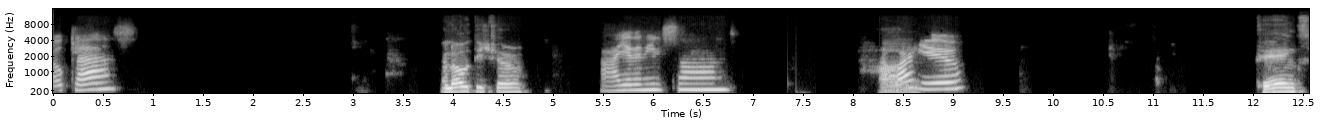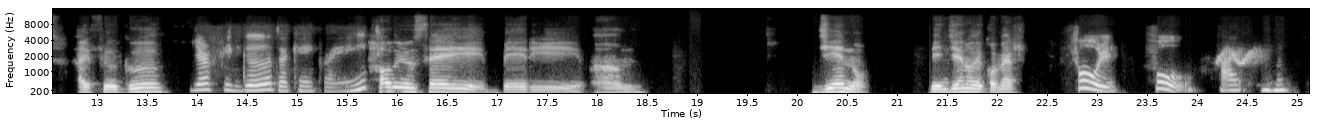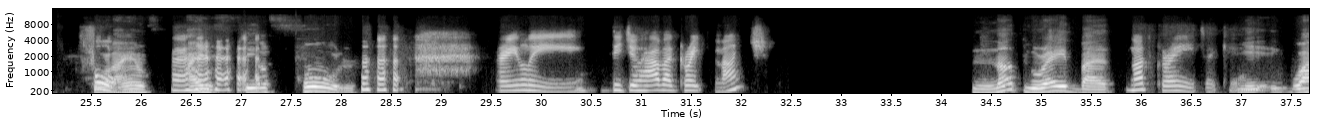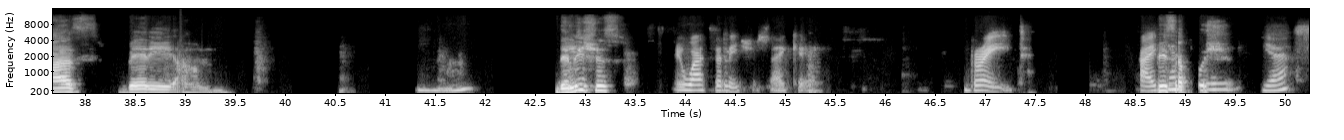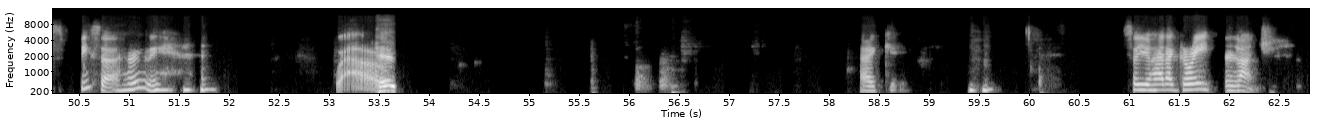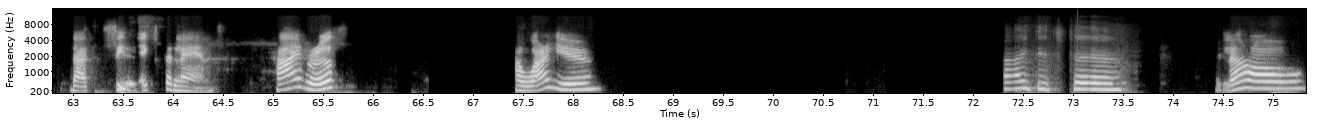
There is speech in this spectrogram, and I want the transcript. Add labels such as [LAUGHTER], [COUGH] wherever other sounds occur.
Hello, class. Hello, teacher. Hi, Edenilson. How are you? Thanks. I feel good. You feel good? Okay, great. How do you say very um lleno? Bien lleno de comer. Full, full, right? Mhm. Full. Full. I am I feel full. [LAUGHS] really? Did you have a great lunch? Not great, but Not great, okay. it was very um Mhm. delicious. It was delicious, okay. Great. I Pizza can push. see- Yes, pizza, [LAUGHS] really? Wow. Heavy. Okay. So you had a great lunch. That's it. Yes. Excellent. Hi, Ruth. How are you? Hi, teacher. Hello.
